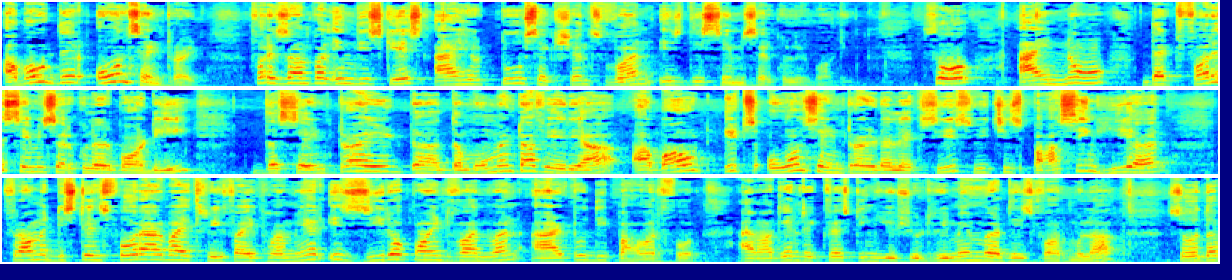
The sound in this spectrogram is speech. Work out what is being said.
about their own centroid for example in this case I have two sections one is the semicircular body so I know that for a semicircular body the centroid uh, the moment of area about its own centroidal axis which is passing here from a distance 4r by 35 from here is 0.11 r to the power 4. I am again requesting you should remember this formula. So the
